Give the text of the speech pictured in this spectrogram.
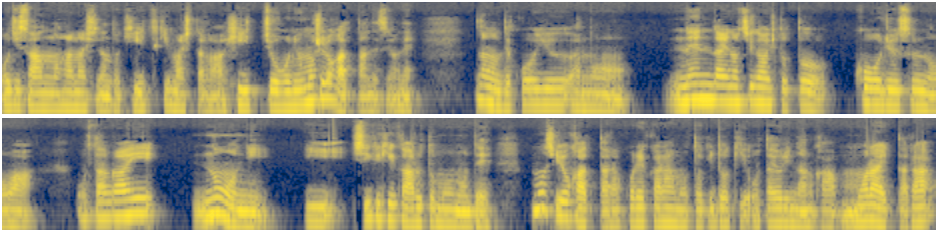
おじさんの話など聞いてきましたが、非常に面白かったんですよね。なので、こういう、あの、年代の違う人と交流するのは、お互い脳にいい刺激があると思うので、もしよかったらこれからも時々お便りなんかもらえたら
